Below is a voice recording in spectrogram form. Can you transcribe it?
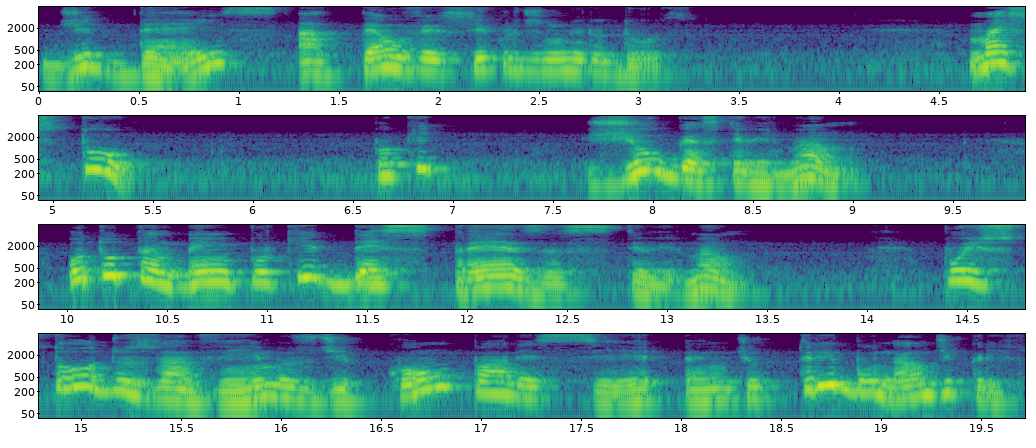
de 10 até o versículo de número 12. Mas tu, por que julgas teu irmão? Ou tu também, por que desprezas teu irmão? Pois todos havemos de comparecer ante o tribunal de Cristo.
